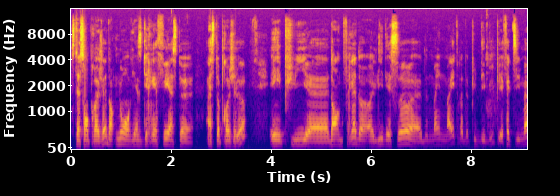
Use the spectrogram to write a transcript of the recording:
c'était son projet. Donc, nous, on vient se greffer à ce à ce projet-là. Et puis, euh, donc, Fred a, a l'idée ça d'une main de maître depuis le début. Puis, effectivement,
